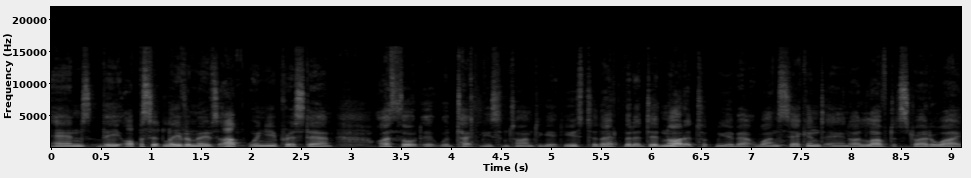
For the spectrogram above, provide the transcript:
and the opposite lever moves up when you press down. I thought it would take me some time to get used to that, but it did not. It took me about one second, and I loved it straight away.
